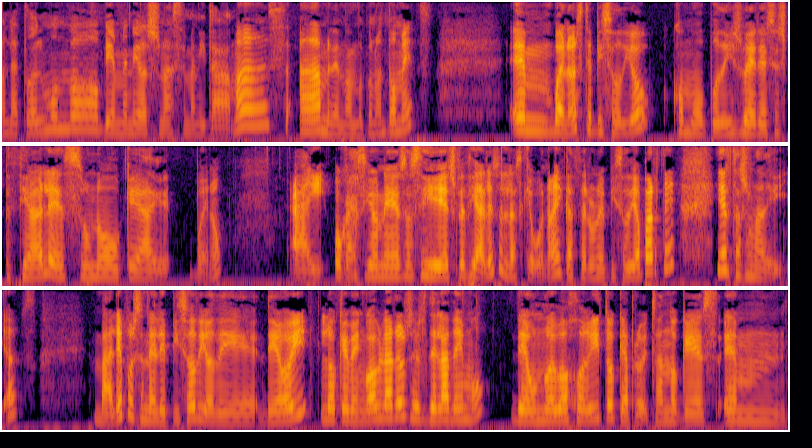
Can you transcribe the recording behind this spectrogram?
Hola a todo el mundo, bienvenidos una semanita más a Merendando con Otomes. Em, bueno, este episodio, como podéis ver, es especial, es uno que hay, bueno, hay ocasiones así especiales en las que, bueno, hay que hacer un episodio aparte y esta es una de ellas. Vale, pues en el episodio de, de hoy lo que vengo a hablaros es de la demo de un nuevo jueguito que aprovechando que es em,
